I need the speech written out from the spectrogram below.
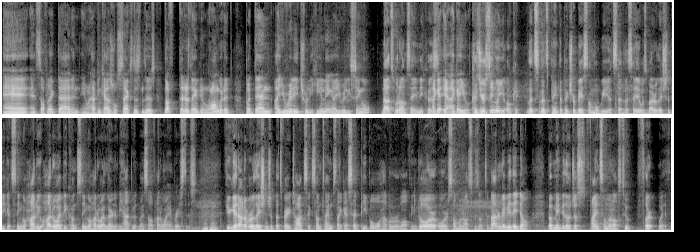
and and stuff like that, and you know having casual sex, this and this, not that there's anything wrong with it, but then are you really truly healing? Are you really single? That's what I'm saying because I get, yeah, I get you. Because you're single. You okay? Let's let's paint the picture based on what we had said. Let's say it was about a relationship. You get single. How do you, how do I become single? How do I learn to be happy with myself? How do I embrace this? Mm-hmm. If you get out of a relationship that's very toxic, sometimes, like I said, people will have a revolving door, or someone else is up to bat, or maybe they don't, but maybe they'll just find someone else to flirt with,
